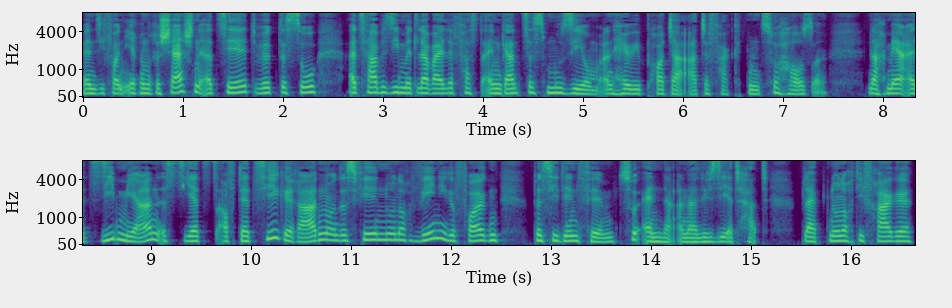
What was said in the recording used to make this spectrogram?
Wenn sie von ihren Recherchen erzählt, wirkt es so, als habe sie mittlerweile fast ein ganzes Museum an Harry Potter-Artefakten zu Hause. Nach mehr als sieben Jahren ist sie jetzt auf der Zielgeraden und es fehlen nur noch wenige Folgen, bis sie den Film zu Ende analysiert hat. Bleibt nur noch die Frage,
